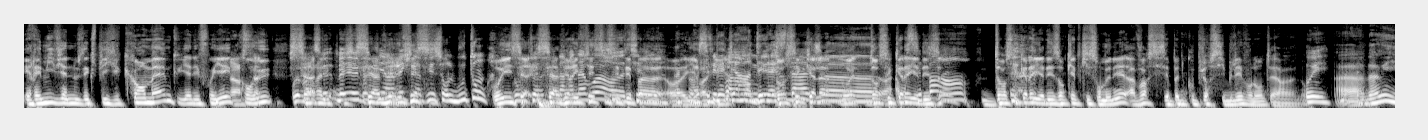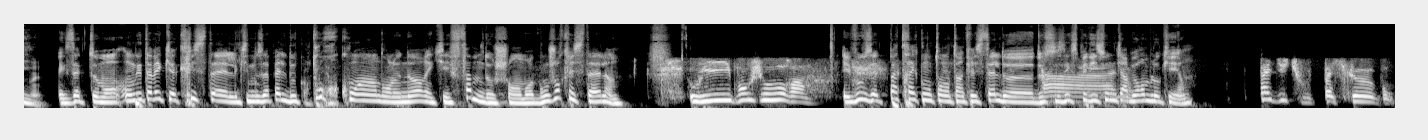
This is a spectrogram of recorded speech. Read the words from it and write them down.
Et Rémi vient de nous expliquer quand même qu'il y a des foyers qui ont eu. C'est à- vérifier sur le bouton. Oui, c'est euh, c'est à vérifier si c'était Thierry. pas. Dans ces cas-là, ouais, dans ces cas-là, il y a des dans ces il y a des enquêtes qui sont menées à voir si c'est pas une coupure ciblée volontaire. Donc, Oui, Ah, bah oui. Ouais. exactement. On est avec Christelle qui nous appelle de Tourcoing dans le Nord et qui est femme de chambre. Bonjour Christelle. Oui, bonjour. Et vous, vous n'êtes pas très contente, hein, Christelle, de, de ces Ah, expéditions de non. carburant bloquées. hein. Pas du tout, parce que bon,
